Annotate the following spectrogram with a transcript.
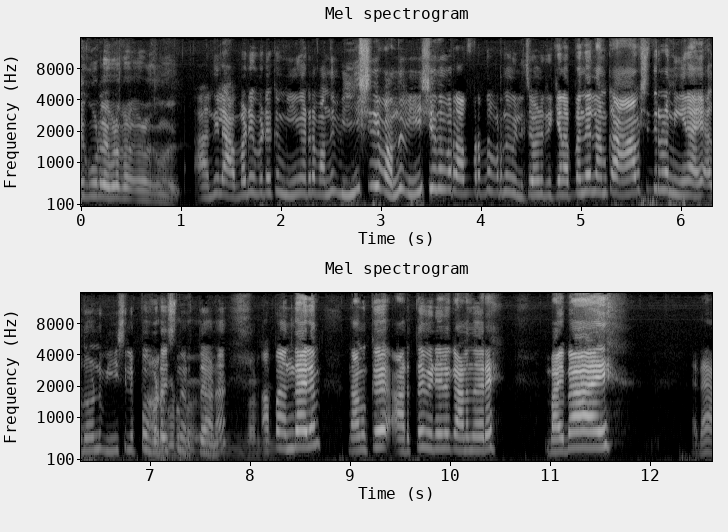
ഇവിടെ അവിടെ ഇവിടെയൊക്കെ മീൻ കിട്ടാൻ വന്ന് വീശി വന്ന് വീശി എന്ന് പറഞ്ഞ അപ്പുറത്ത് പറഞ്ഞ് വിളിച്ചോണ്ടിരിക്കുകയാണ്. അപ്പൊ എന്തായാലും നമുക്ക് ആവശ്യത്തിലുള്ള മീനായി. അതുകൊണ്ട് വീശിൽ ഇപ്പൊ ഇവിടെ വെച്ച് നിർത്തുകയാണ്. അപ്പൊ എന്തായാലും നമുക്ക് അടുത്ത വീഡിയോയിൽ കാണുന്നവരെ. Bye bye. എടാ.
